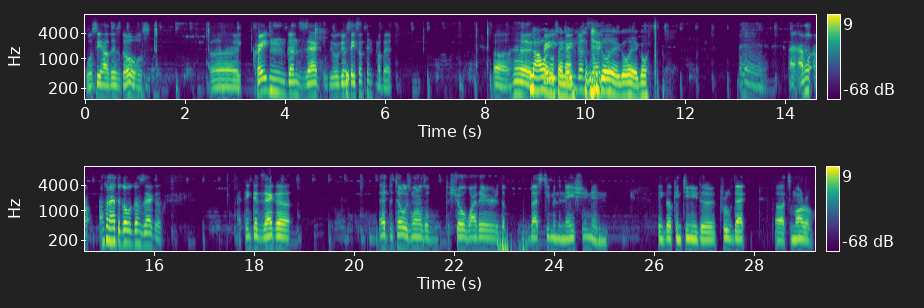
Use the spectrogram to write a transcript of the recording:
we'll see how this goes. Uh, Creighton Gonzaga. You were gonna say something? My bad. Uh, no, I wasn't gonna say nothing. Go ahead, go ahead, go ahead. Man, I, I'm I'm gonna have to go with Gonzaga. I think Gonzaga head to toe is one of the to show why they're the best team in the nation, and I think they'll continue to prove that uh, tomorrow.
